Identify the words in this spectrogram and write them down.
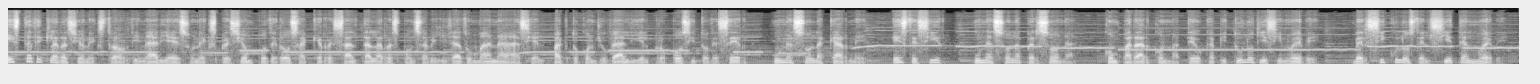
Esta declaración extraordinaria es una expresión poderosa que resalta la responsabilidad humana hacia el pacto conyugal y el propósito de ser una sola carne, es decir, una sola persona, comparar con Mateo capítulo 19, versículos del 7 al 9.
